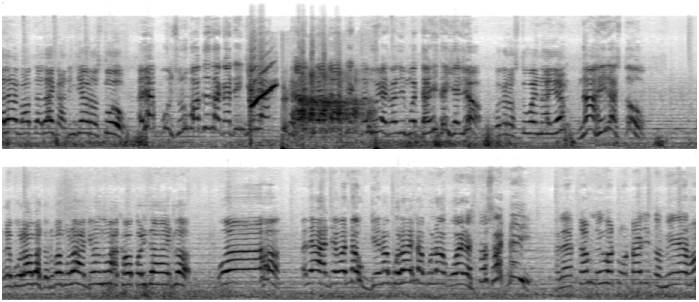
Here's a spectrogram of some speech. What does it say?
એટલે બાપ દાદા કાઢી ગયા રસ્તો? અલ્યા પૂછરું બાપ દાદા કાઢી ગયા હું એડવાલી મતદાની થઈ ગયેલો. કોઈ રસ્તો હોય ના એમ? ના હી રસ્તો. એટલે બોલાવા ધનુભા બોલા આગેવાન તો આખા પડી જાય એટલે. ઓહ અલે આજે ના ઉગજે ના બોલાય ના બોલા કોઈ રસ્તો સાચ નહીં. એટલે તમ નહીં એવા ટોટાજી તમે યાર હો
